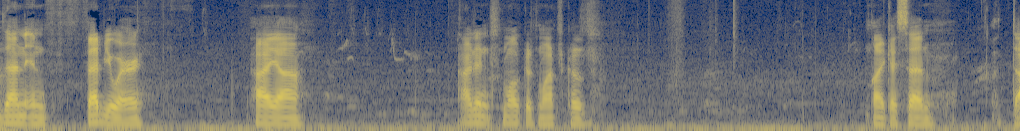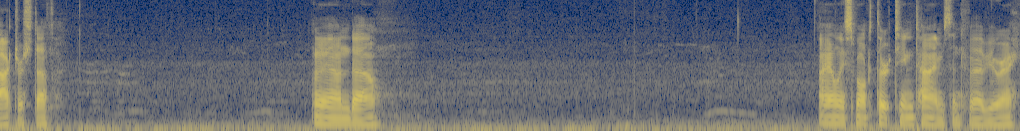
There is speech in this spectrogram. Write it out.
Then in February, I uh, I didn't smoke as much because, like I said, doctor stuff, and uh, I only smoked 13 times in February,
